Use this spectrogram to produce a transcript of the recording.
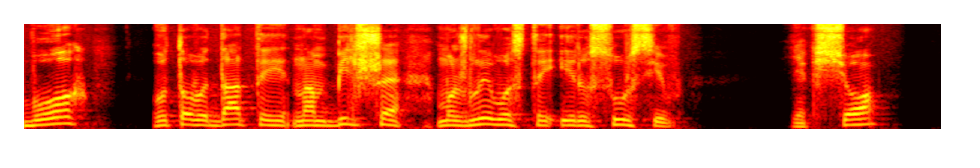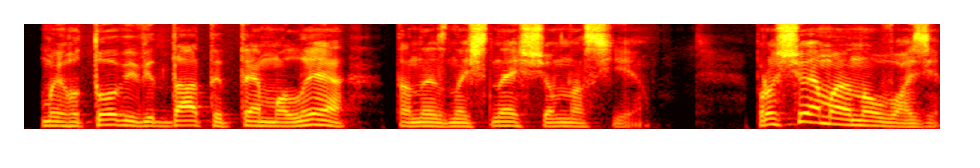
Бог готовий дати нам більше можливостей і ресурсів, якщо ми готові віддати те мале та незначне, що в нас є. Про що я маю на увазі?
